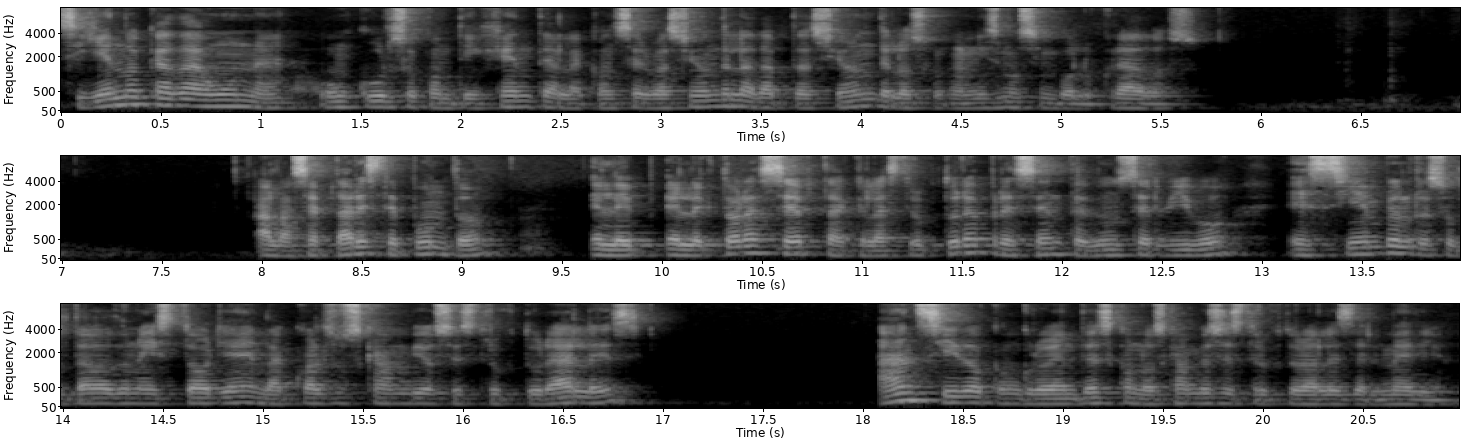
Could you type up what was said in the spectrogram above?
siguiendo cada una un curso contingente a la conservación de la adaptación de los organismos involucrados. Al aceptar este punto, el, el, lector acepta que la estructura presente de un ser vivo es siempre el resultado de una historia en la cual sus cambios estructurales han sido congruentes con los cambios estructurales del medio.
